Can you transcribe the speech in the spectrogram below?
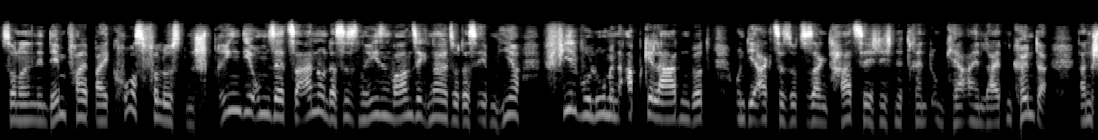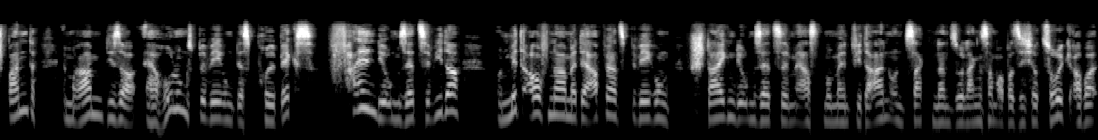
sondern in dem Fall bei Kursverlusten springen die Umsätze an und das ist ein Riesenwarnsignal, sodass eben hier viel Volumen abgeladen wird und die Aktie sozusagen tatsächlich eine Trendumkehr einleiten könnte. Dann spannend, im Rahmen dieser Erholungsbewegung des Pullbacks fallen die Umsätze wieder und mit Aufnahme der Abwärtsbewegung steigen die Umsätze im ersten Moment wieder an und sacken dann so langsam aber sicher zurück. Aber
